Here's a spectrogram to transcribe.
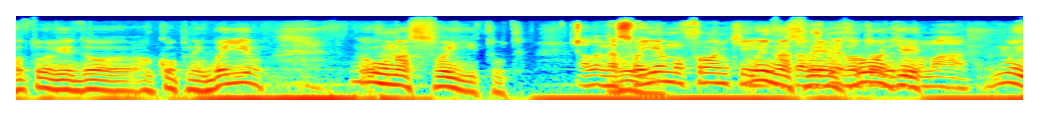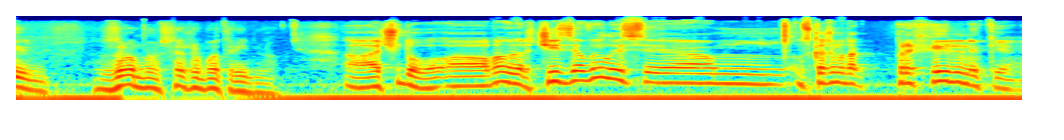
готові до окопних боїв. Ну, у нас свої тут. Але на своєму фронті Ми на завжди своєму готові фронті. допомагати. Ми зробимо все, що потрібно. А, чудово. А, пане чи з'явились, е, скажімо так, прихильники е,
